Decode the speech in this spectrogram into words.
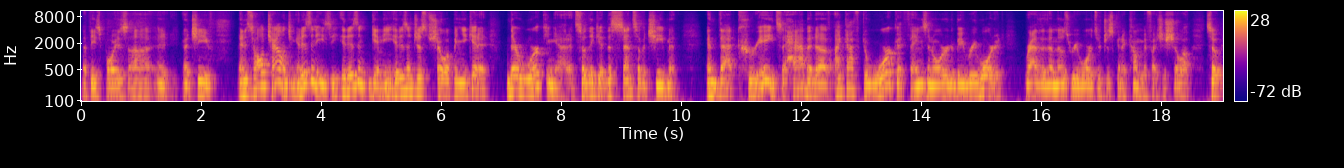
that these boys uh, achieve. And it's all challenging. It isn't easy. It isn't gimme. It isn't just show up and you get it. They're working at it, so they get this sense of achievement. And that creates a habit of I have to work at things in order to be rewarded, rather than those rewards are just going to come if I just show up. So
